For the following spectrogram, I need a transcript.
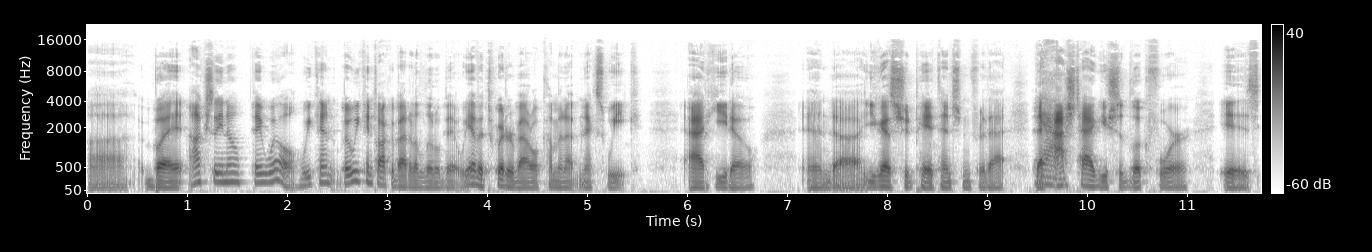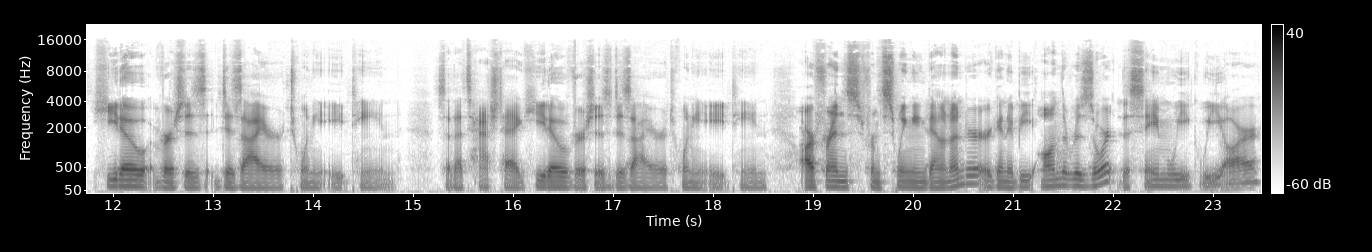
Uh, but actually, no, they will. We can, but we can talk about it a little bit. We have a Twitter battle coming up next week at Hedo, and uh, you guys should pay attention for that. The Yeah. hashtag you should look for is Hedo versus Desire 2018. So that's hashtag Hedo versus Desire 2018. Our friends from Swinging Down Under are going to be on the resort the same week we are.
